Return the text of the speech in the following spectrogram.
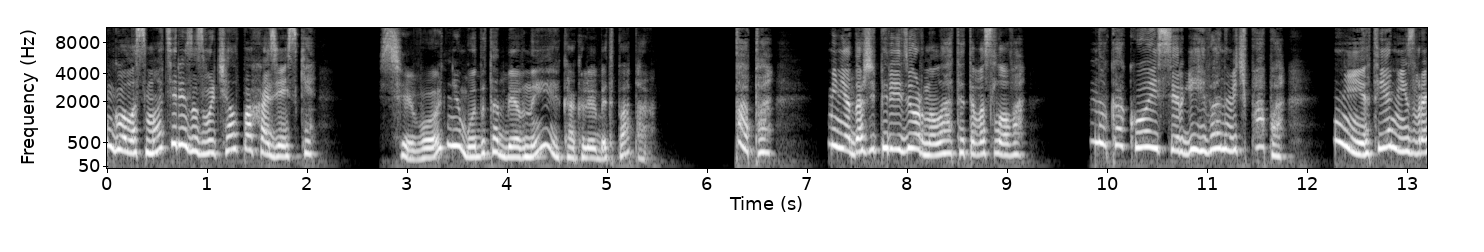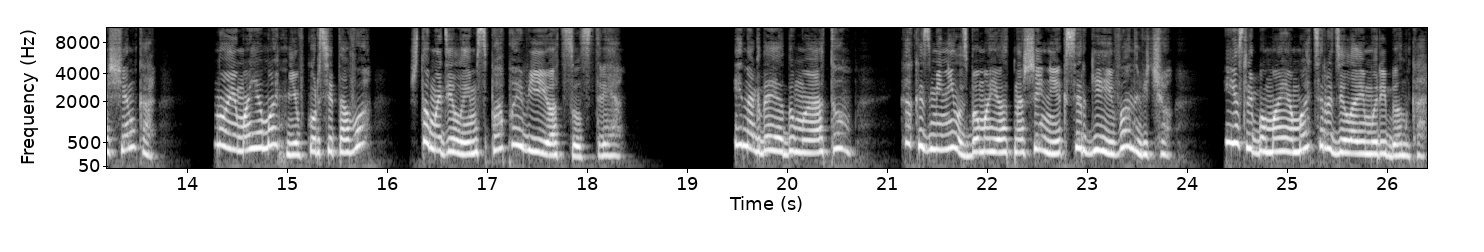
Голос матери зазвучал по-хозяйски. «Сегодня будут отбивные, как любит папа». «Папа!» Меня даже передёрнуло от этого слова. «Ну какой Сергей Иванович папа? Нет, я не извращенка. Но и моя мать не в курсе того, что мы делаем с папой в её отсутствие». Иногда я думаю о том, как изменилось бы мое отношение к Сергею Ивановичу, если бы моя мать родила ему ребенка.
